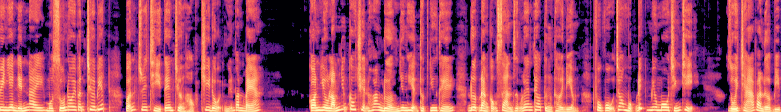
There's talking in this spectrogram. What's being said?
Tuy nhiên đến nay, một số nơi vẫn chưa biết, vẫn duy trì tên trường học tri đội Nguyễn Văn Bé. Còn nhiều lắm những câu chuyện hoang đường nhưng hiện thực như thế, được Đảng Cộng sản dựng lên theo từng thời điểm, phục vụ cho mục đích mưu mô chính trị. Dối trá và lừa bịp,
